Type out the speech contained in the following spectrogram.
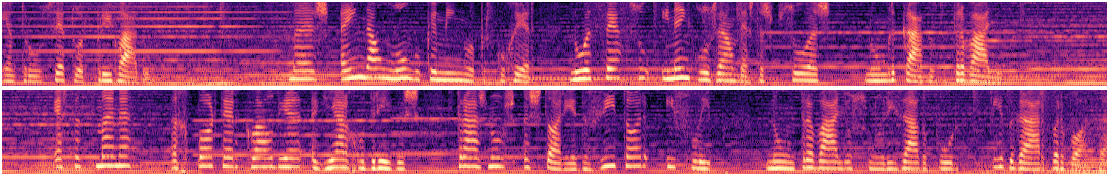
entre o setor privado. Mas ainda há um longo caminho a percorrer no acesso e na inclusão destas pessoas no mercado de trabalho. Esta semana, a repórter Cláudia Aguiar Rodrigues traz-nos a história de Vítor e Felipe num trabalho sonorizado por Edgar Barbosa.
